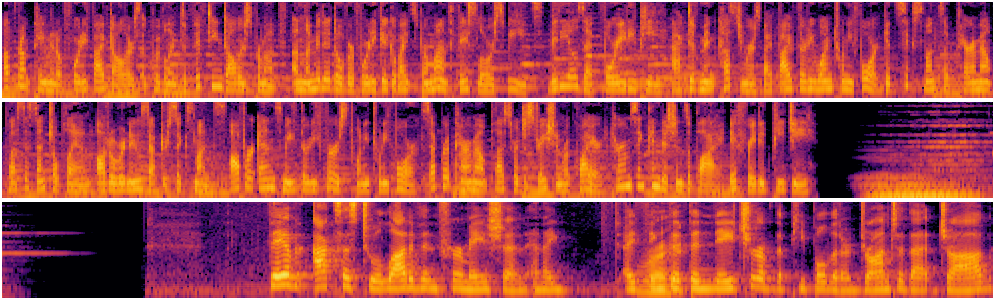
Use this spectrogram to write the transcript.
Upfront payment of $45 equivalent to $15 per month. Unlimited over 40 gigabytes per month. Face lower speeds. Videos at 480p. Active Mint customers by 531.24 get six months of Paramount Plus Essential Plan. Auto renews after six months. Offer ends May 31st, 2024. Separate Paramount Plus registration required. Terms and conditions apply if rated PG. they have access to a lot of information, and I I think Right. that the nature of the people that are drawn to that job,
